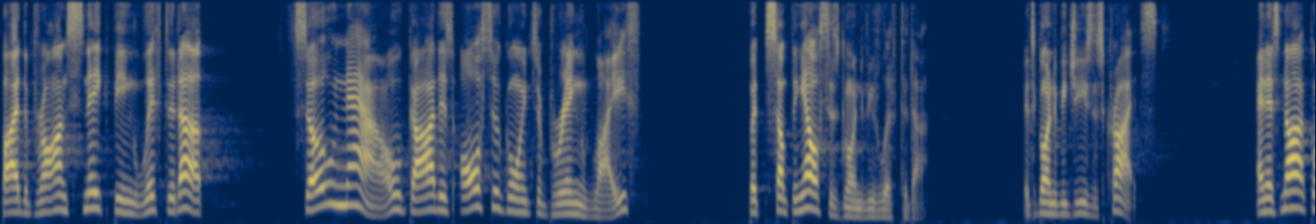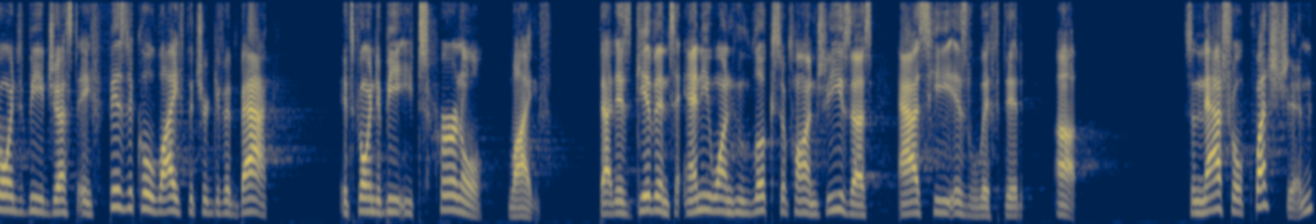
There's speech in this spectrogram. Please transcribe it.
by the bronze snake being lifted up, so now God is also going to bring life but something else is going to be lifted up. It's going to be Jesus Christ. And it's not going to be just a physical life that you're given back, it's going to be eternal life that is given to anyone who looks upon Jesus as he is lifted up. So, natural question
